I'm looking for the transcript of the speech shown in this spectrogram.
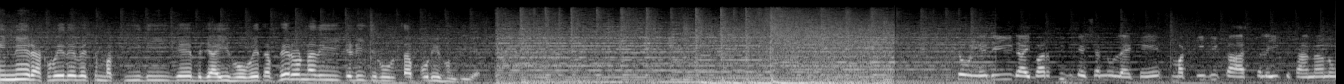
ਇੰਨੇ ਰਕਬੇ ਦੇ ਵਿੱਚ ਮੱਕੀ ਦੀ ਜੇ ਬਿਜਾਈ ਹੋਵੇ ਤਾਂ ਫਿਰ ਉਹਨਾਂ ਦੀ ਜਿਹੜੀ ਜ਼ਰੂਰਤ ਆ ਪੂਰੀ ਹੁੰਦੀ ਹੈ। ਝੋਨੇ ਦੀ ਡਾਈਵਰਸਿਫਿਕੇਸ਼ਨ ਨੂੰ ਲੈ ਕੇ ਮੱਕੀ ਦੀ ਕਾਸ਼ਤ ਲਈ ਕਿਸਾਨਾਂ ਨੂੰ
